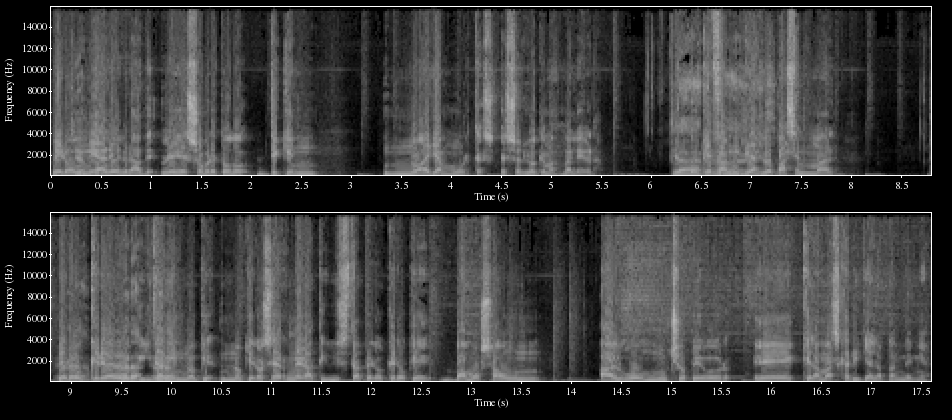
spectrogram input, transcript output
pero me alegra eh, sobre todo de que no haya muertes. Eso es lo que más me alegra. Claro, o que familias lo pasen mal. Pero creo, y también no, no, quiero ser negativista, pero creo que vamos a un algo mucho peor eh, que la mascarilla y la pandemia,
